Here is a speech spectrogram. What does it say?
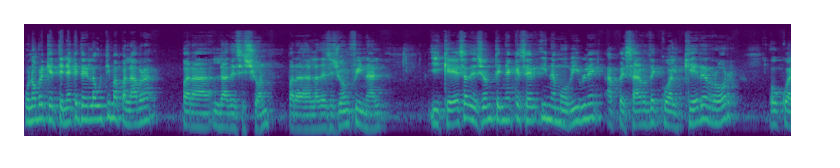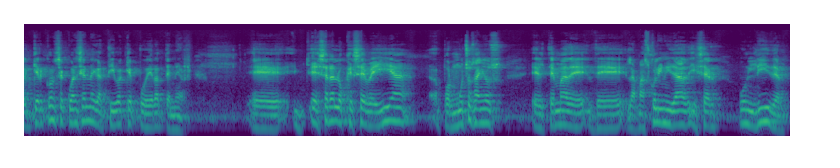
un hombre que tenía que tener la última palabra para la decisión, para la decisión final, y que esa decisión tenía que ser inamovible a pesar de cualquier error o cualquier consecuencia negativa que pudiera tener. Eh, eso era lo que se veía por muchos años, el tema de, de, la masculinidad y ser un líder.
